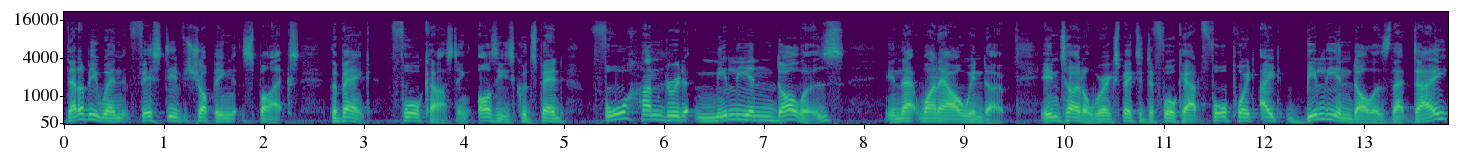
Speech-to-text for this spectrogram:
that'll be when festive shopping spikes. The bank forecasting Aussies could spend $400 million in that one hour window. In total, we're expected to fork out $4.8 billion that day.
